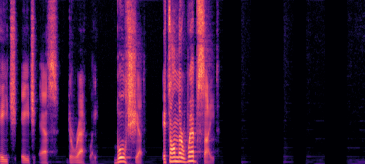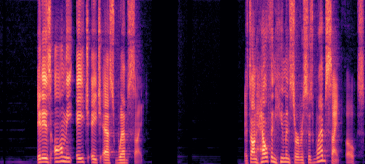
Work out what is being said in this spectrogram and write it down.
HHS directly. Bullshit. It's on their website. It is on the HHS website. It's on Health and Human Services website, folks.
